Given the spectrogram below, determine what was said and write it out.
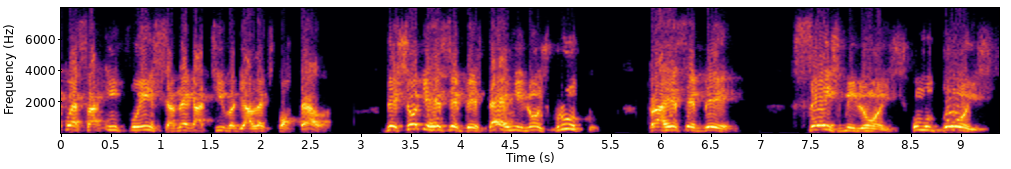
com essa influência negativa de Alex Portela, deixou de receber 10 milhões bruto para receber 6 milhões, como dois.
